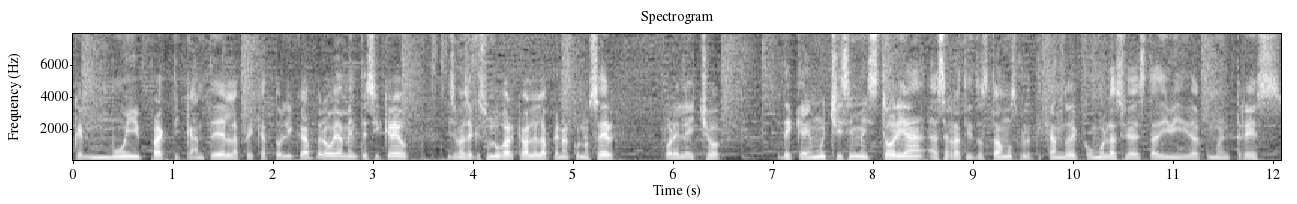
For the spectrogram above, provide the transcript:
que muy practicante de la fe católica, pero obviamente sí creo y se me hace que es un lugar que vale la pena conocer por el hecho de que hay muchísima historia. Hace ratito estábamos platicando de cómo la ciudad está dividida como en tres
